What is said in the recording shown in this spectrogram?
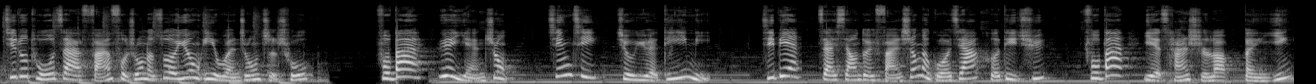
基督徒在反腐中的作用》一文中指出，腐败越严重，经济就越低迷。即便在相对繁盛的国家和地区，腐败也蚕食了本应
